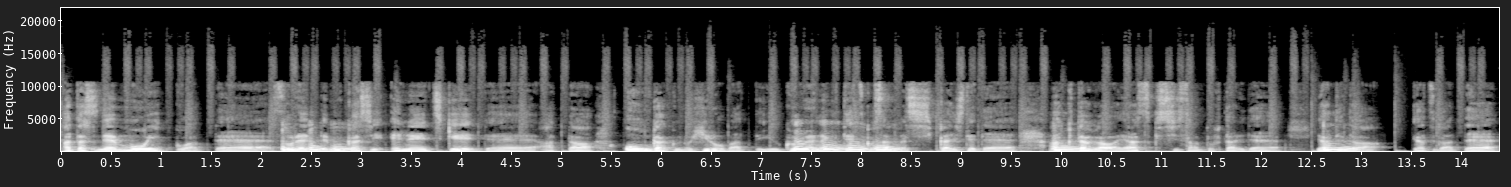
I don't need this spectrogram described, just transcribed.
私ね、もう一個あって、それって昔 NHK であった音楽の広場っていう黒柳徹子さんが司会してて、芥川康樹さんと二人でやってたやつがあって、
